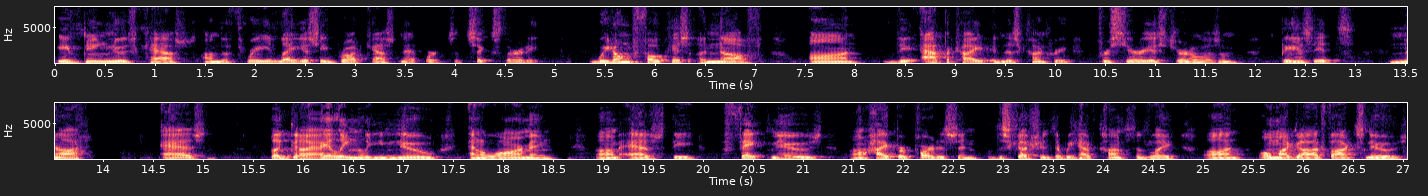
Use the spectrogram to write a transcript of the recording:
evening newscasts on the three legacy broadcast networks at 6:30. We don't focus enough on the appetite in this country for serious journalism because it's not as beguilingly new and alarming um, as the fake news uh, hyper partisan discussions that we have constantly on, oh my God, Fox News.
